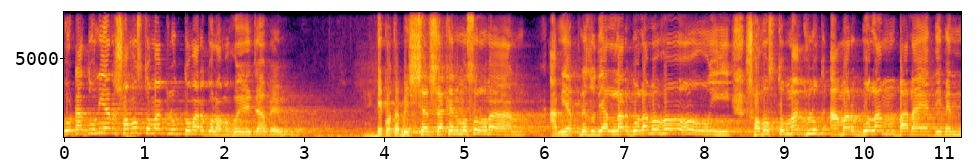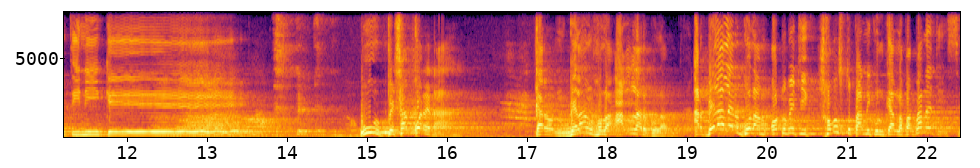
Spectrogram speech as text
গোটা দুনিয়ার সমস্ত তোমার গোলাম হয়ে যাবে। বিশ্বাস রাখেন মুসলমান, আমি আপনি যদি আল্লাহর গোলাম হই, সমস্ত মাকলুক আমার গোলাম বানায় দিবেন তিনি কে? ও পেশাব করে না। কারণ বেলাল হলো আল্লাহর গোলাম। আর বেলালের গোলাম অটোমেটিক সমস্ত প্রাণীকুলকে আল্লাহ পাক বানায় দিয়েছে।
